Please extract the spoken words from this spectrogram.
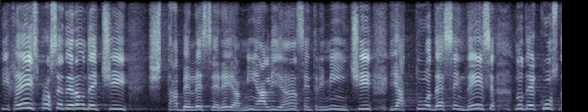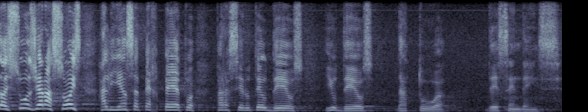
e reis procederão de ti. Estabelecerei a minha aliança entre mim e ti e a tua descendência no decurso das suas gerações, aliança perpétua para ser o teu Deus e o Deus da tua descendência.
